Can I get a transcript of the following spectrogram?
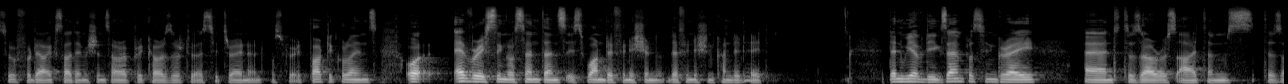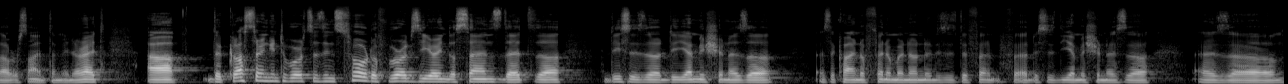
sulfur dioxide emissions are a precursor to acid rain and atmospheric particulates, or every single sentence is one definition, definition candidate. Then we have the examples in gray and thesaurus items, thesaurus item in red. Uh, the clustering into words in sort of works here in the sense that uh, this is uh, the emission as a as a kind of phenomenon, and this is the this is the emission as a as a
